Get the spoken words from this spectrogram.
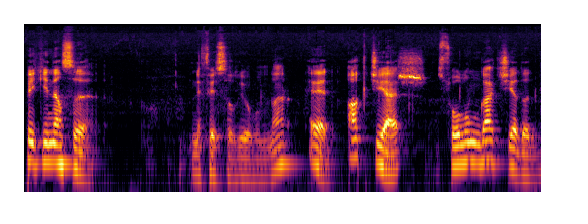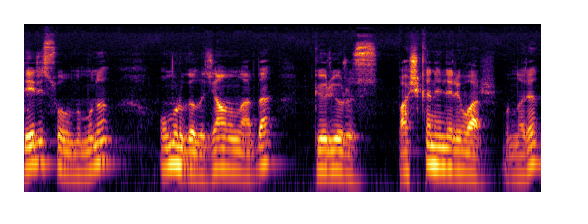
Peki nasıl nefes alıyor bunlar? Evet, akciğer, solungaç ya da deri solunumunu omurgalı canlılarda görüyoruz. Başka neleri var bunların?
